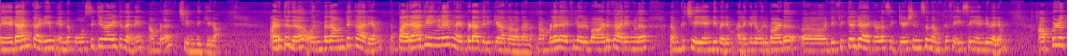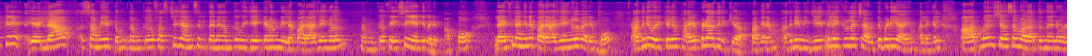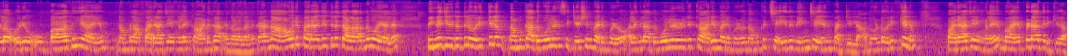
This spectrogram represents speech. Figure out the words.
നേടാൻ കഴിയും എന്ന് പോസിറ്റീവായിട്ട് തന്നെ നമ്മൾ ചിന്തിക്കുക. അടുത്തത് ഒൻപതാമത്തെ കാര്യം പരാജയങ്ങളെ ഭയപ്പെടാതിരിക്കുക എന്നുള്ളതാണ്. നമ്മളെ ലൈഫിൽ ഒരുപാട് കാര്യങ്ങൾ നമുക്ക് ചെയ്യേണ്ടി വരും അല്ലെങ്കിൽ ഒരുപാട് ഡിഫിക്കൽട്ട് ആയിട്ടുള്ള സിറ്റുവേഷൻസ് നമുക്ക് ഫേസ് ചെയ്യേണ്ടി വരും. അപ്പോഴൊക്കെ എല്ലാ സമയത്തും നമുക്ക് ഫസ്റ്റ് ചാൻസിൽ തന്നെ നമുക്ക് വിജയിക്കണം എന്നില്ല പരാജയങ്ങളും നമുക്ക് ഫേസ് ചെയ്യേണ്ടി വരും. അപ്പോൾ ലൈഫിൽ അങ്ങനെ പരാജയങ്ങൾ വരുമ്പോൾ അതിനെ ഒരിക്കലും ഭയപ്പെടാതിരിക്കുക. പകരം അതിനെ വിജയത്തിലേക്കുള്ള ചവിട്ടുപടിയായും അല്ലെങ്കിൽ ആത്മവിശ്വാസം വളർത്തുന്നതിനുള്ള ഒരു ഉപാധിയായും നമ്മൾ ആ പരാജയങ്ങളെ കാണുക എന്നുള്ളതാണ്. കാരണം ആ ഒരു പരാജയത്തിൽ തളർന്നു പോയാൽ പിന്നെ ജീവിതത്തിൽ ഒരിക്കലും നമുക്ക് അതുപോലൊരു സിറ്റുവേഷൻ വരുമ്പോഴോ അല്ലെങ്കിൽ അതുപോലൊരു കാര്യം വരുമ്പോഴോ നമുക്ക് ചെയ്ത് വിൻ ചെയ്യാൻ പറ്റില്ല. അതുകൊണ്ട് ഒരിക്കലും പരാജയങ്ങളെ ഭയപ്പെടാതിരിക്കുക.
